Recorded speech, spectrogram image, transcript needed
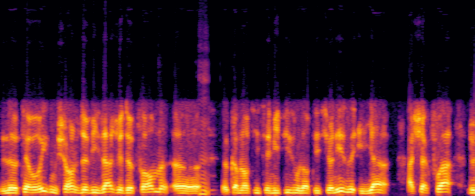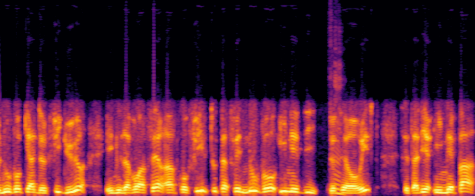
le terrorisme change de visage et de forme, euh, mm. euh, comme l'antisémitisme ou l'antisionisme. Il y a à chaque fois de nouveaux cas de figure et nous avons affaire à un profil tout à fait nouveau, inédit de mm. terroriste. C'est-à-dire, il n'est pas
